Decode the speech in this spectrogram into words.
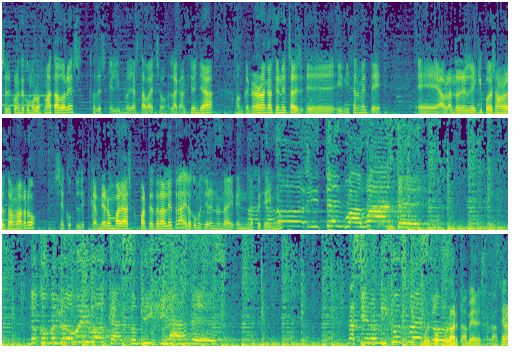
se les conoce como los Matadores, entonces el himno ya estaba hecho. La canción ya, aunque no era una canción hecha eh, inicialmente eh, hablando del equipo de San Lorenzo Almagro, se cambiaron varias partes de la letra y lo convirtieron en una, en especie de himno. Nacieron hijos nuestros. Muy popular también esta canción.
